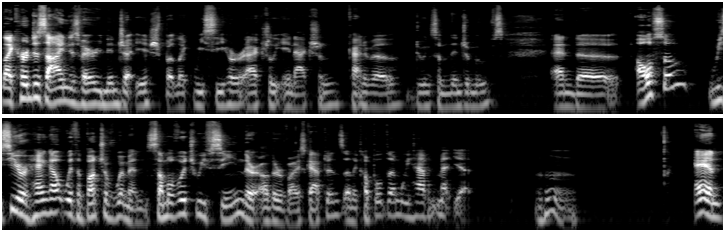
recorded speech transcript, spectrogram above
Like her design is very ninja-ish, but like we see her actually in action, kind of uh, doing some ninja moves. And uh, also, we see her hang out with a bunch of women, some of which we've seen. They're other vice captains, and a couple of them we haven't met yet. hmm And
